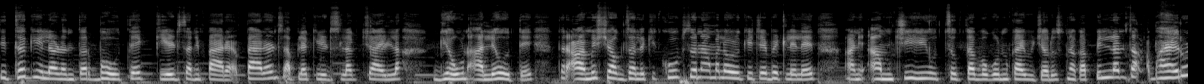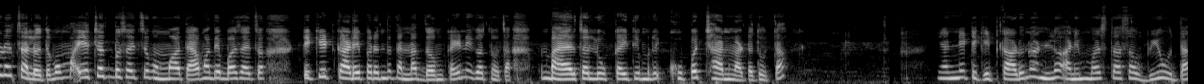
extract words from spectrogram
तिथं गेल्यानंतर बहुतेक किड्स आणि पॅरे पॅरेंट्स आपल्या किड्सला चाइल्डला घेऊन आले होते. तर आम्ही शॉक झालं की खूप जण आम्हाला ओळखीचे भेटलेले आहेत आणि आमची ही उत्सुकता बघून काय विचारूच नका. पिल्लांचा बाहेरून बाहेरूनच चाललं होतं. मम्मा याच्यात बसायचं मम्मा त्यामध्ये बसायचं. तिकीट काढेपर्यंत त्यांना दम काही निघत नव्हता. पण बाहेरचा लुक काही ती म्हणजे खूपच छान वाटत होता. यांनी तिकीट काढून आणलं आणि मस्त असा व्ह्यू होता.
